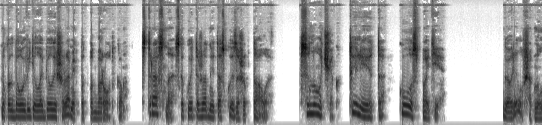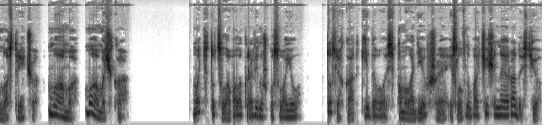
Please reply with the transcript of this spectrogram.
Но когда увидела белый шрамик под подбородком, страстно, с какой-то жадной тоской зашептала. «Сыночек, ты ли это? Господи!» Гаврилов шагнул навстречу. «Мама! Мамочка!» Мать то целовала кровинушку свою, то слегка откидывалась, помолодевшая и словно бы очищенная радостью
